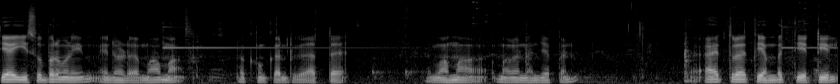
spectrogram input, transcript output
தியாகி சுப்பிரமணியம் என்னோடய மாமா பக்கம் கன்று அத்தை மாமா மகன் நஞ்சப்பன். ஆயிரத்தி தொள்ளாயிரத்தி எண்பத்தி எட்டில்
